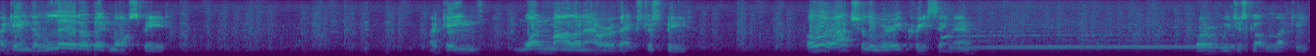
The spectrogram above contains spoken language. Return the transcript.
I gained a little bit more speed. I gained one mile an hour of extra speed. Although, actually, we're increasing now. Or have we just got lucky?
